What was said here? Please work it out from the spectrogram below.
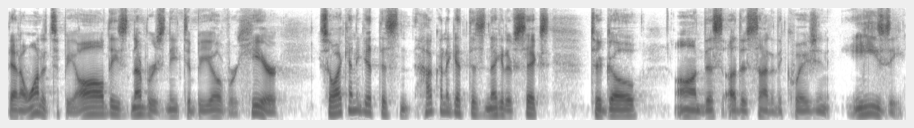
that I want it to be. All these numbers need to be over here. So I can get this, how can I get this negative 6 to go on this other side of the equation? Easy,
